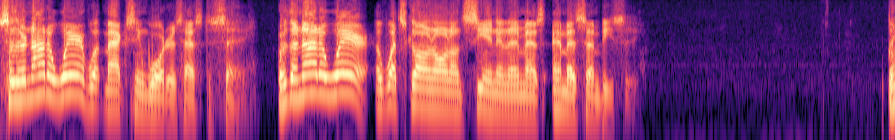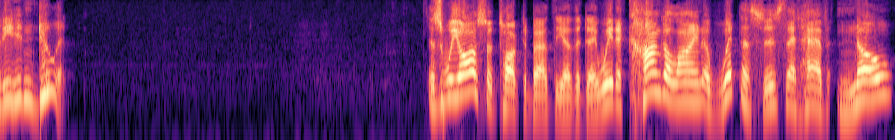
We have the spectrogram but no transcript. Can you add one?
So they're not aware of what Maxine Waters has to say or they're not aware of what's going on on CNN and MS, MSNBC. But he didn't do it. As we also talked about the other day, we had a conga line of witnesses that have no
